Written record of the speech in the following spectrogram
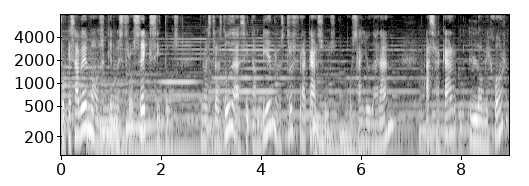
porque sabemos que nuestros éxitos, nuestras dudas y también nuestros fracasos os ayudarán a sacar lo mejor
